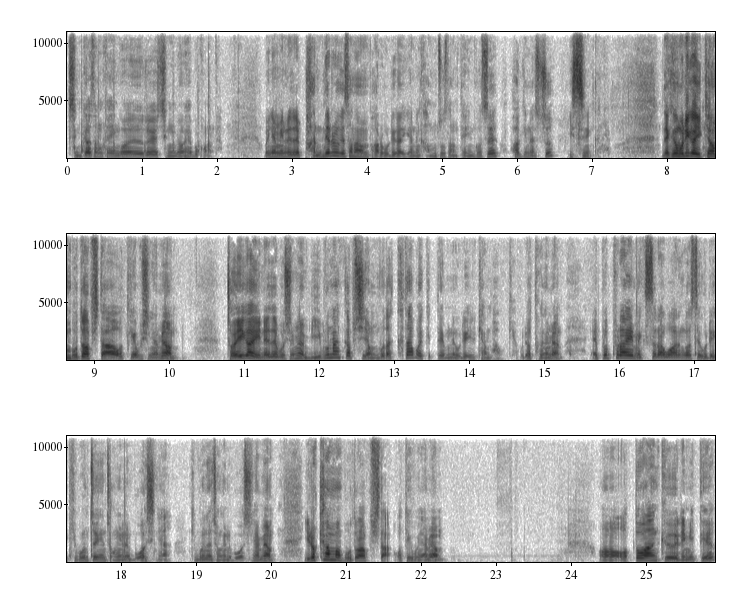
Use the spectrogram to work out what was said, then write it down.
증가 상태인 거를 증명해 볼 겁니다. 왜냐면 얘네들 반대로 계산하면 바로 우리가 얘기하는 감소 상태인 것을 확인할 수 있으니까요. 네, 그럼 우리가 이렇게 한번 보도록 합시다. 어떻게 보시냐면 저희가 얘네들 보시면 미분한 값이 0보다 크다고 했기 때문에 우리가 이렇게 한번 봐볼게요. 우리 어떻게 하냐면 f 프라임 x라고 하는 것의 우리의 기본적인 정의는 무엇이냐? 기본의 정의는 무엇이냐면 이렇게 한번 보도록 합시다. 어떻게 보냐면 어, 어떠한 그 리미트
